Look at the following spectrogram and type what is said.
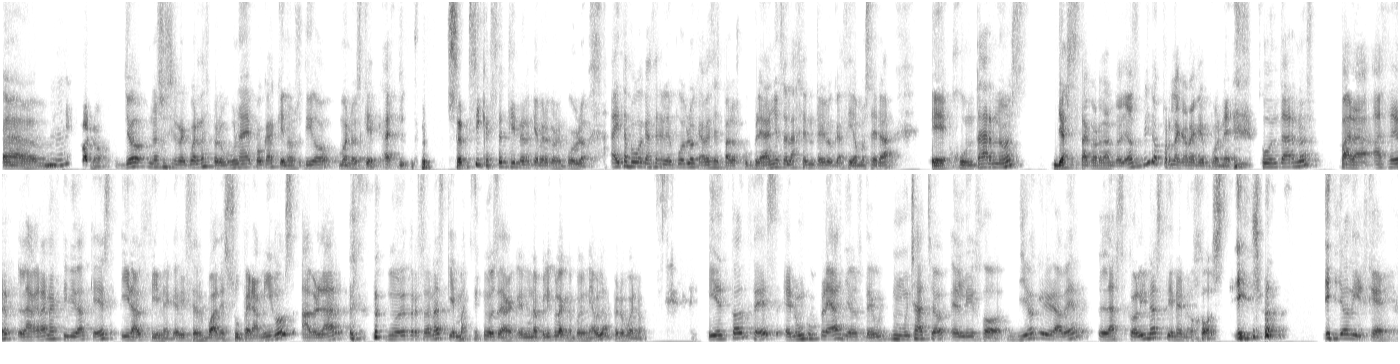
Bueno, yo no sé si recuerdas, pero hubo una época que nos dio, bueno, es que ah, sí que se tiene que ver con el pueblo. Hay tampoco que hacer en el pueblo que a veces para los cumpleaños de la gente lo que hacíamos era eh, juntarnos, ya se está acordando, ya os miro por la cara que pone, juntarnos para hacer la gran actividad que es ir al cine, que dices, buah, de súper amigos, hablar nueve personas, ¿quién más? O sea, en una película que no pueden ni hablar, pero bueno. Y entonces, en un cumpleaños de un muchacho, él dijo, yo quiero ir a ver Las colinas tienen ojos. Y yo, y yo dije,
